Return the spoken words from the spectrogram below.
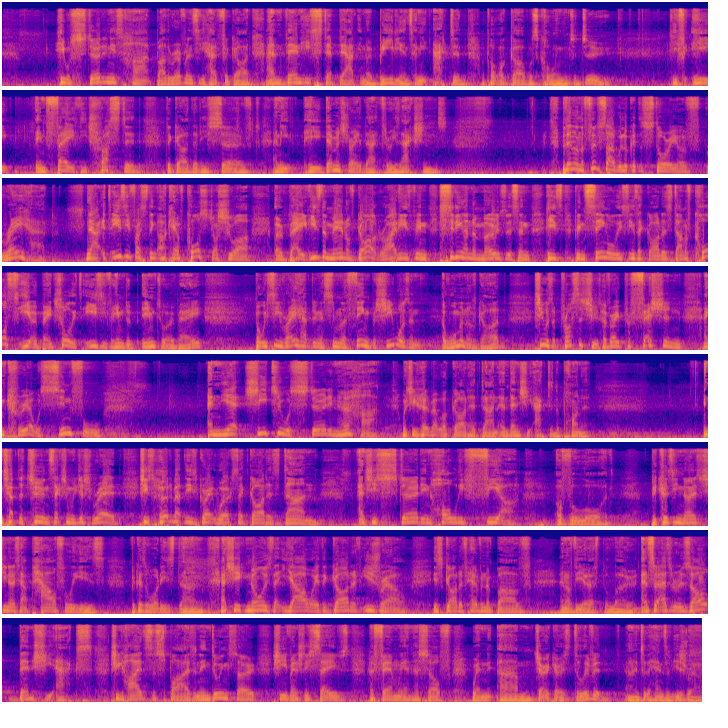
he was stirred in his heart by the reverence he had for God, and then he stepped out in obedience and he acted upon what God was calling him to do. He, he, in faith, he trusted the God that he served, and he, he demonstrated that through his actions. But then on the flip side, we look at the story of Rahab. Now, it's easy for us to think, okay, of course Joshua obeyed. He's the man of God, right? He's been sitting under Moses and he's been seeing all these things that God has done. Of course he obeyed. Surely it's easy for him to, him to obey. But we see Rahab doing a similar thing, but she wasn't a woman of God. She was a prostitute. Her very profession and career was sinful. And yet she too was stirred in her heart when she heard about what God had done, and then she acted upon it in chapter 2, in the section we just read, she's heard about these great works that God has done, and she's stirred in holy fear of the Lord because he knows, she knows how powerful he is because of what he's done. And she acknowledged that Yahweh, the God of Israel, is God of heaven above and of the earth below. And so as a result, then she acts. She hides the spies, and in doing so, she eventually saves her family and herself when um, Jericho is delivered uh, into the hands of Israel.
